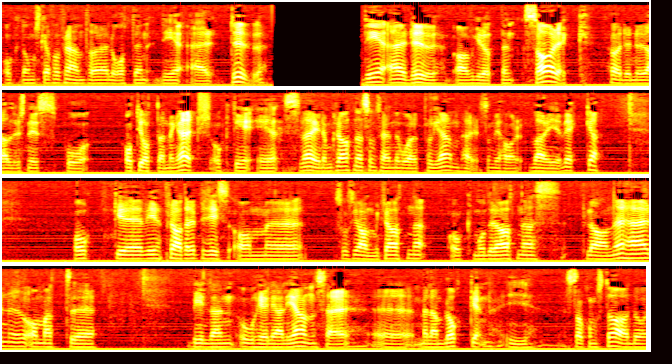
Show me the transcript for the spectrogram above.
och de ska få framföra låten Det är du. Det är du av gruppen Sarek hörde nu alldeles nyss på 88 MHz och det är Sverigedemokraterna som sänder vårt program här som vi har varje vecka. Och eh, vi pratade precis om eh, Socialdemokraterna och Moderaternas planer här nu om att eh, bilda en ohelig allians här eh, mellan blocken i Stockholms stad. Och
